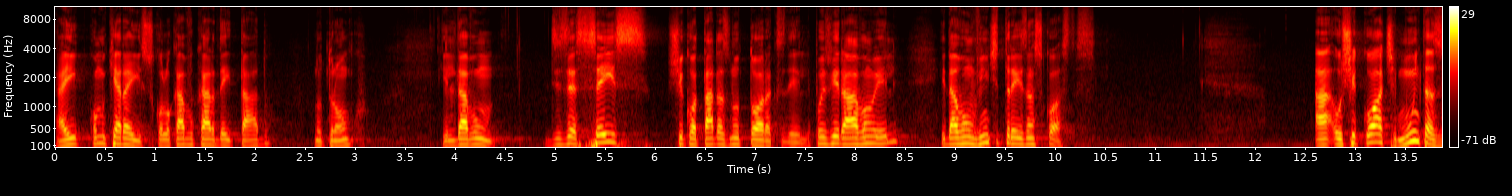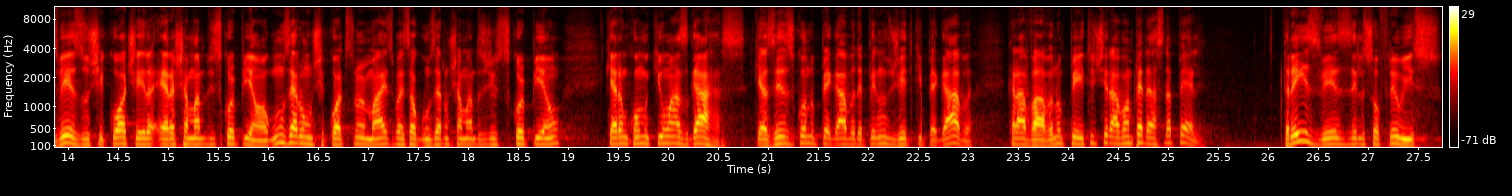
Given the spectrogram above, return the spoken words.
Aí, como que era isso? Colocava o cara deitado no tronco, ele dava um 16 chicotadas no tórax dele. Depois viravam ele e davam 23 nas costas. o chicote, muitas vezes o chicote era, era, chamado de escorpião. Alguns eram chicotes normais, mas alguns eram chamados de escorpião, que eram como que umas garras, que às vezes quando pegava, dependendo do jeito que pegava, cravava no peito e tirava um pedaço da pele. Três vezes ele sofreu isso.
